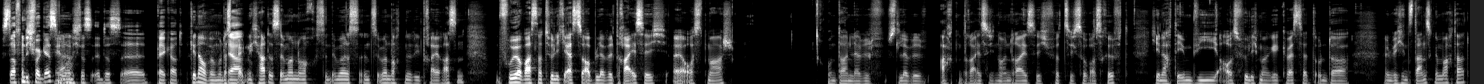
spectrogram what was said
Das darf man nicht vergessen, ja. wenn man nicht das, äh, das äh, Pack hat. Genau, wenn man das ja. Pack nicht hat, ist immer noch, sind immer, sind immer noch nur die drei Rassen. Früher war es natürlich erst so ab Level 30 äh, Ostmarsch und dann Level, Level 38, 39, 40 sowas Rift, je nachdem, wie ausführlich man gequestet und da irgendwelche Instanzen gemacht hat.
